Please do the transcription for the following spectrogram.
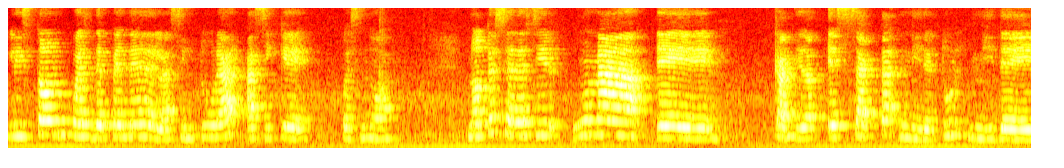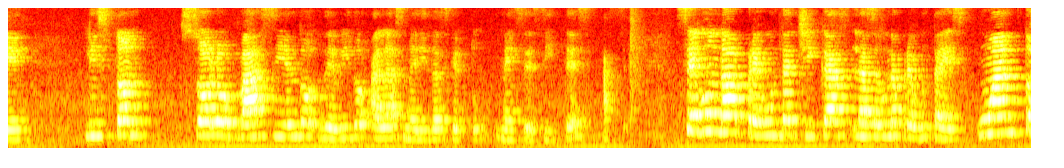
listón pues depende de la cintura, así que pues no, no te sé decir una eh, cantidad exacta ni de tul ni de listón, solo va siendo debido a las medidas que tú necesites hacer. Segunda pregunta, chicas, la segunda pregunta es ¿cuánto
